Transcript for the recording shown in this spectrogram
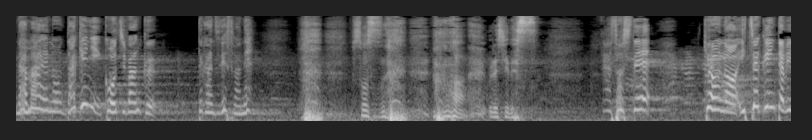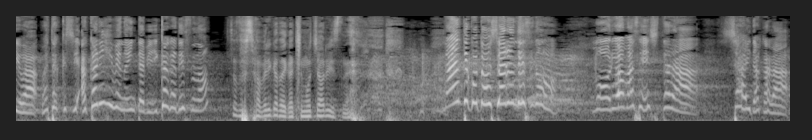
名前のだけにコーチバンクって感じですわね そうですね。まあ嬉しいです。さあそして今日の一着インタビューは私あかり姫のインタビューいかがですの？なんてちょっと喋り方が気持ち悪いですね。ことをおっしゃるんですの？もう龍馬選手ったらシャイだから。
